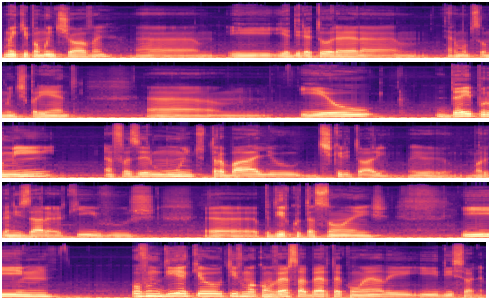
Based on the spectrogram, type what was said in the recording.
uma equipa muito jovem ah, e, e a diretora era, era uma pessoa muito experiente. Ah, e eu dei por mim a fazer muito trabalho de escritório, eh, organizar arquivos, eh, pedir cotações. E hum, houve um dia que eu tive uma conversa aberta com ela e, e disse: Olha,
